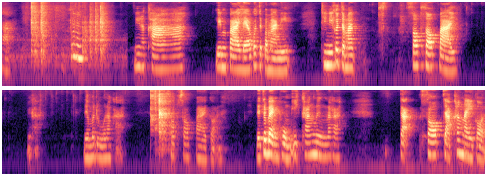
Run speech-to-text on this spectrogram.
ค่ะ นี่นะคะ เล็มปลายแล้วก็จะประมาณนี้ ทีนี้ก็จะมา ซอฟซอฟปลายนี่ค่ะ เดี๋ยวมาดูนะคะซอฟซอฟปลายก่อน เดี๋ยวจะแบ่งผมอีกครั้งหนึ่งนะคะ จะซอฟจากข้างในก่อน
